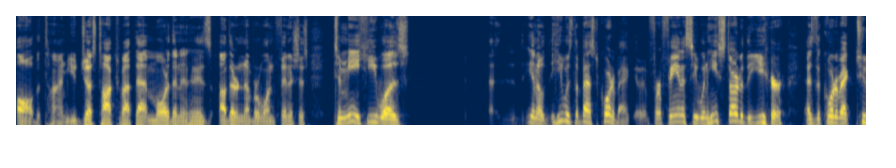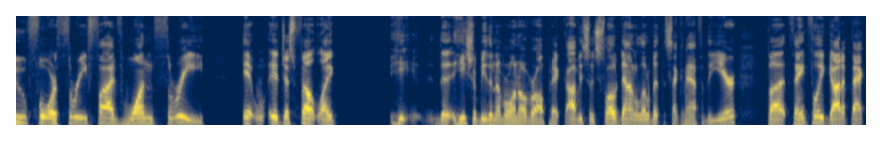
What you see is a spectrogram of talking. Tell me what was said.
all the time. You just talked about that more than in his other number one finishes. To me, he was. Uh, You know, he was the best quarterback for fantasy when he started the year as the quarterback two, four, three, five, one, three. It it just felt like he the he should be the number one overall pick. Obviously, slowed down a little bit the second half of the year, but thankfully got it back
